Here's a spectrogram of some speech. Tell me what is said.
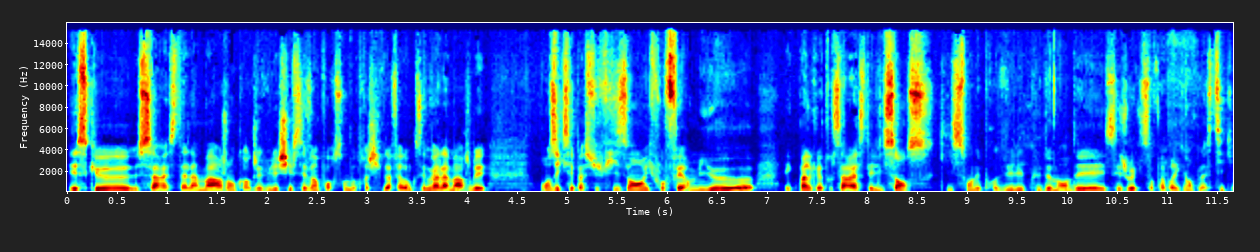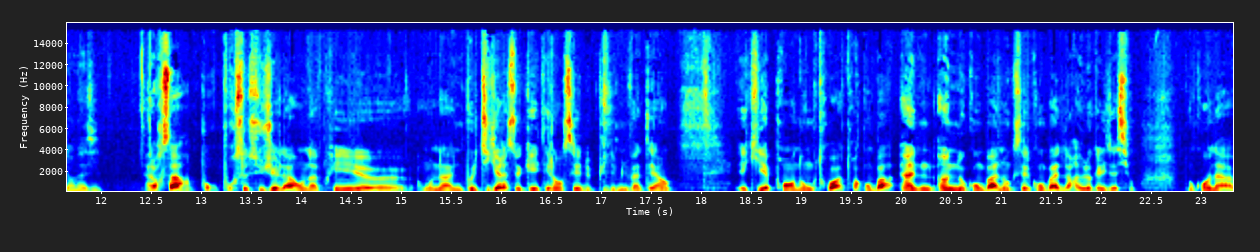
Est-ce que ça reste à la marge? Encore que j'ai vu les chiffres, c'est 20% de votre chiffre d'affaires, donc c'est pas à la marge, mais on se dit que c'est pas suffisant, il faut faire mieux, euh, et que malgré tout, ça reste les licences qui sont les produits les plus demandés et ces jouets qui sont fabriqués en plastique et en Asie. Alors ça, pour, pour ce sujet-là, on a pris, euh, on a une politique RSE qui a été lancée depuis 2021 et qui prend donc trois, trois combats. Un, un de nos combats, donc c'est le combat de la relocalisation. Donc on a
